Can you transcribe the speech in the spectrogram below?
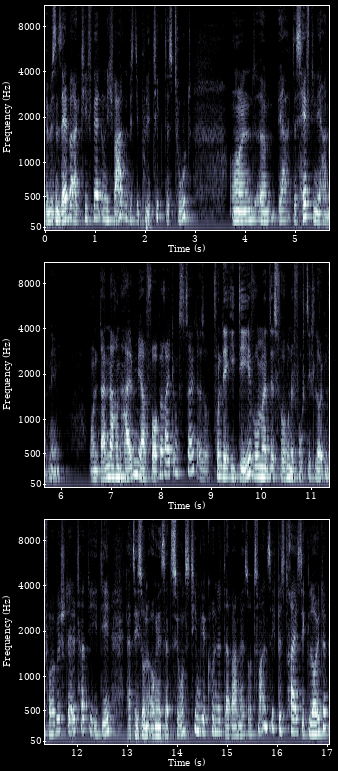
Wir müssen selber aktiv werden und nicht warten, bis die Politik das tut. Und ähm, ja, das Heft in die Hand nehmen. Und dann nach einem halben Jahr Vorbereitungszeit, also von der Idee, wo man das vor 150 Leuten vorgestellt hat, die Idee, da hat sich so ein Organisationsteam gegründet, da waren wir so 20 bis 30 Leute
